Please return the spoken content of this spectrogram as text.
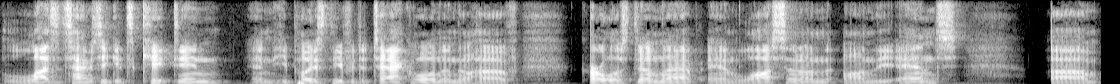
lots of times he gets kicked in and he plays defensive tackle, and then they'll have Carlos Dunlap and Lawson on on the ends. Um,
